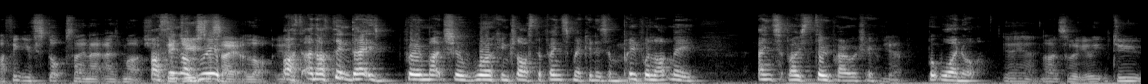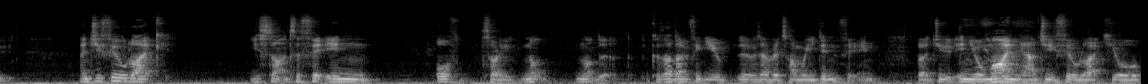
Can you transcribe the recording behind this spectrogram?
I think you've stopped saying that as much. I I think I've used re- to say it a lot. Yeah. I, and I think that is very much a working class defence mechanism. Mm-hmm. People like me ain't supposed to do poetry, yeah. but why not? Yeah, yeah, no, absolutely. Do you, and do you feel like you're starting to fit in, or sorry, not not that because I don't think you there was ever a time where you didn't fit in, but do you, in your mind now, do you feel like you're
